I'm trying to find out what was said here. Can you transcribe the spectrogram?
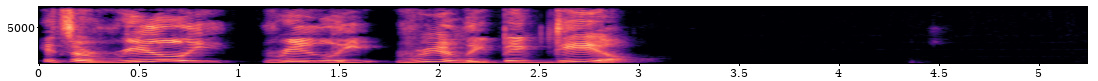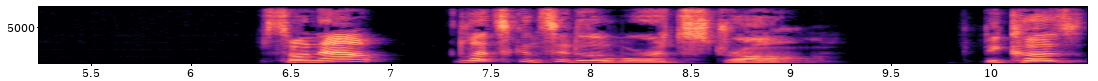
It's a really, really, really big deal. So now let's consider the word strong. Because,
